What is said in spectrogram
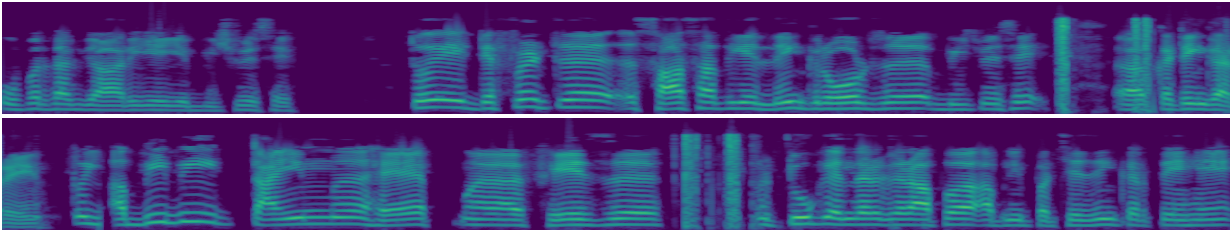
ऊपर तक जा रही है ये बीच में से। तो ये डिफरेंट साथ साथ ये लिंक रोड्स बीच में से कटिंग कर रहे हैं। तो अभी भी टाइम है फ़ेज़ टू के अंदर अगर आप अपनी परचेजिंग करते हैं,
